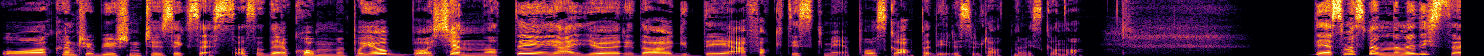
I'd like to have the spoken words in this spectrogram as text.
Og contribution to success, altså det å komme på jobb og kjenne at det jeg gjør i dag, det er faktisk med på å skape de resultatene vi skal nå. Det som er spennende med disse,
